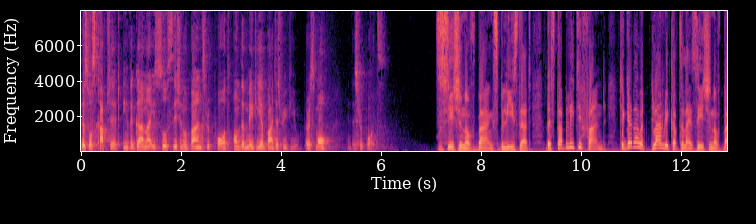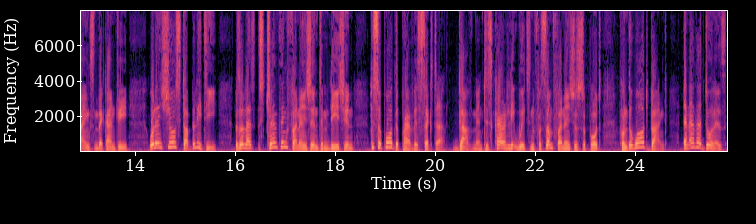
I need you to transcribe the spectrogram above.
This was captured in the Ghana Association of Banks report on the mid-year budget review. There is more in this report. Association of Banks believes that the Stability Fund, together with planned recapitalization of banks in the country, will ensure stability as well as strengthen financial intermediation to support the private sector. Government is currently waiting for some financial support from the World Bank and other donors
